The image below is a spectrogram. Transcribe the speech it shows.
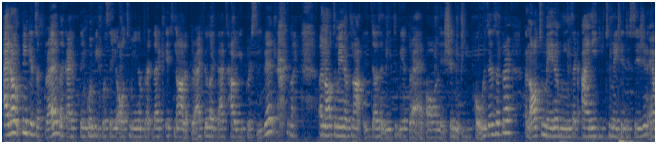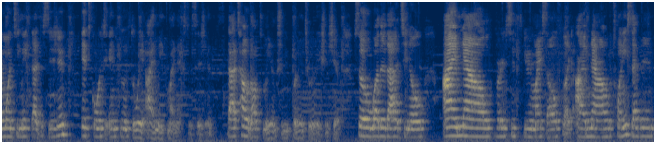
I don't think it's a threat. Like I think when people say ultimatum, like it's not a threat. I feel like that's how you perceive it. like an ultimatum is not. It doesn't need to be a threat at all, and it shouldn't be posed as a threat. An ultimatum means like I need you to make a decision, and once you make that decision, it's going to influence the way I make my next decision. That's how an ultimatum should be put into a relationship. So whether that's you know I'm now, versus giving myself, like, I'm now 27.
